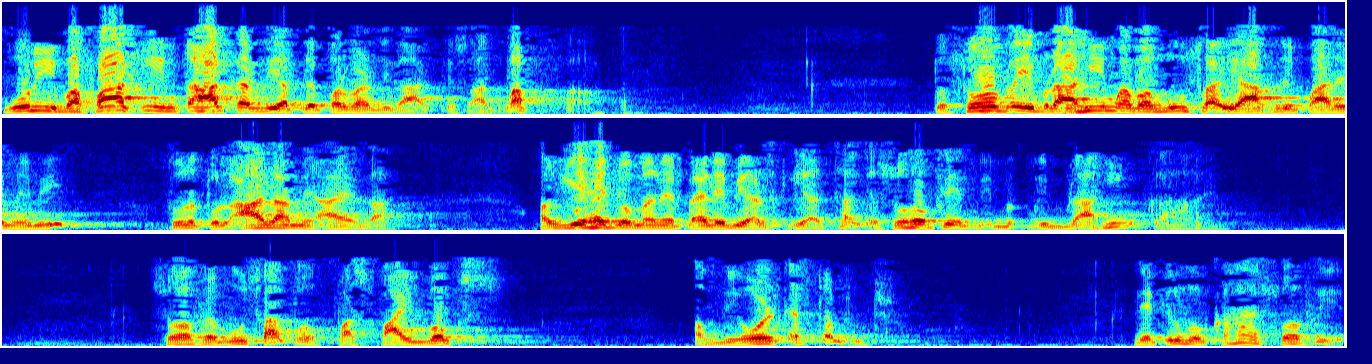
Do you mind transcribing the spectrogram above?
پوری وفا کی انتہا کر دی اپنے پروردگار کے ساتھ، وفا۔ تو صحف ابراہیم اب موسا یہ آخری پارے میں بھی سورت العلیٰ میں آئے گا۔ اور یہ ہے جو میں نے پہلے بھی عرض کیا تھا کہ صحف ابراہیم کہاں ہے؟ صحف موسا تو first five books of the Old Testament لیکن وہ کہاں ہے صحفی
